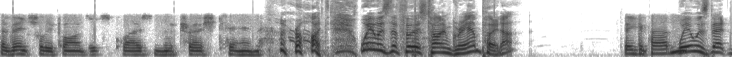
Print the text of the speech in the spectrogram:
eventually finds its place in the trash can. right. Where was the first home ground, Peter? Beg your pardon? Where was that?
